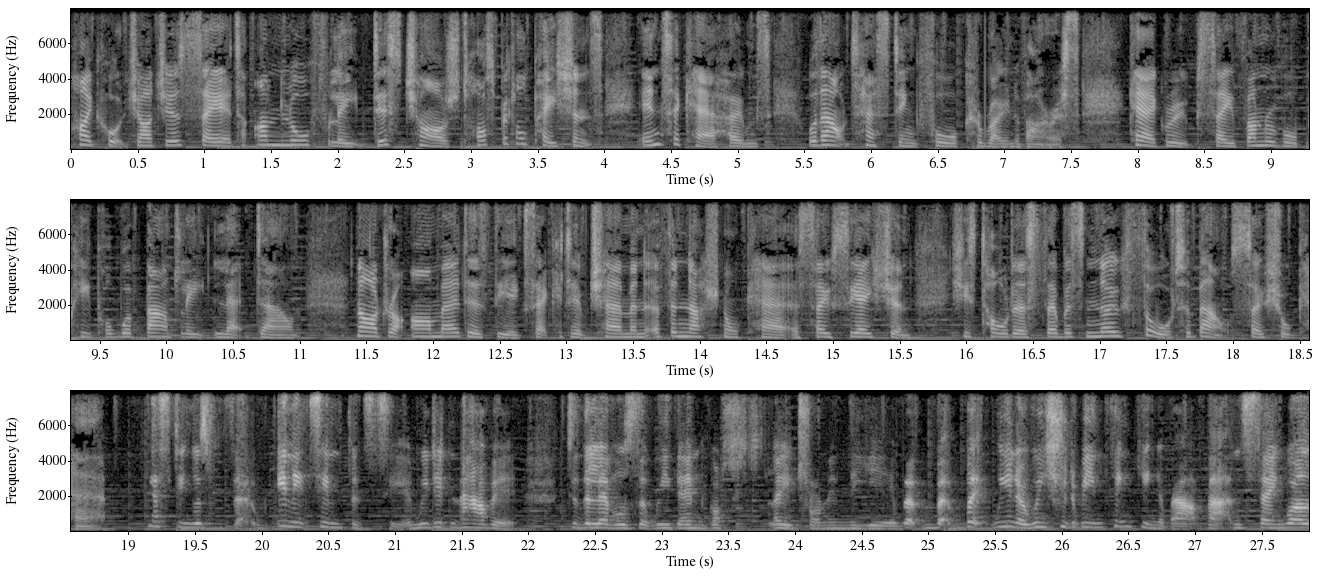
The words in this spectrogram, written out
High Court judges say it unlawfully discharged hospital patients into care homes without testing for coronavirus. Care groups say vulnerable people were badly let down. Nadra Ahmed is the executive chairman of the National Care Association. She's told us there was no thought about social care testing was in its infancy and we didn't have it to the levels that we then got later on in the year. But but but you know we should have been thinking about that and saying well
